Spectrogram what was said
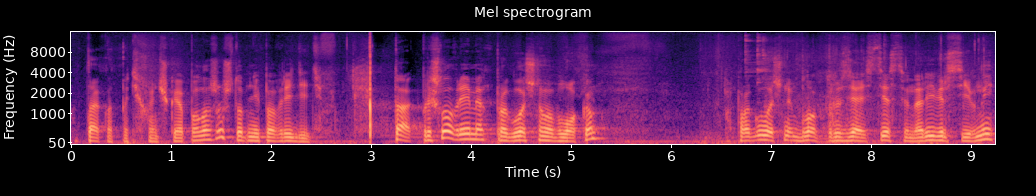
Вот так вот потихонечку я положу, чтобы не повредить. Так, пришло время прогулочного блока. Прогулочный блок, друзья, естественно, реверсивный.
